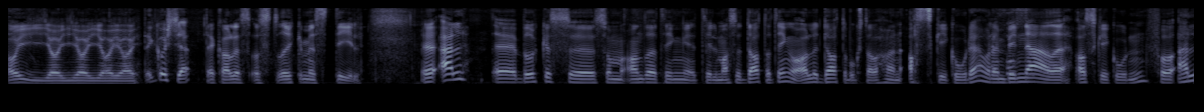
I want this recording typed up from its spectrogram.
Oi, oi, oi, oi, oi. Det går ikke. Det kalles å stryke med stil. Eh, L eh, brukes eh, som andre ting til masse datating, og alle databokstaver har en ASCII-kode. Og den binære ASCII-koden for L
